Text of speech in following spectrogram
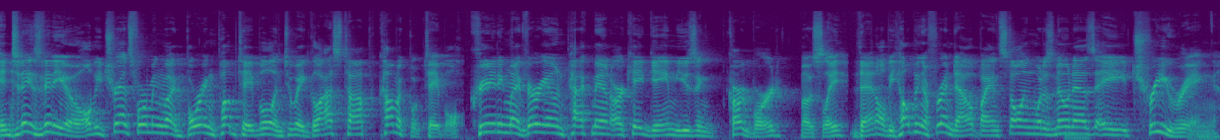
In today's video, I'll be transforming my boring pub table into a glass top comic book table, creating my very own Pac-Man arcade game using cardboard, mostly. Then I'll be helping a friend out by installing what is known as a tree ring,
